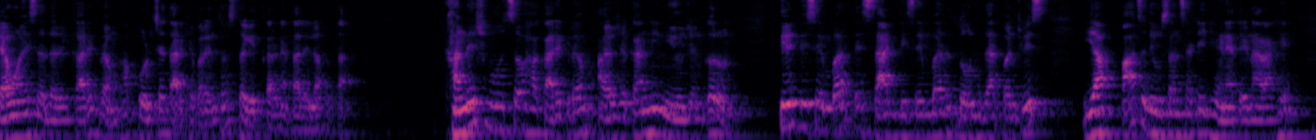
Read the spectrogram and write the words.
त्यामुळे सदरील कार्यक्रम हा पुढच्या तारखेपर्यंत स्थगित करण्यात आलेला होता. खानदेश महोत्सव हा कार्यक्रम आयोजकांनी नियोजन करून तीन डिसेंबर ते सात डिसेंबर दोन हजार पंचवीस या पाच दिवसांसाठी घेण्यात येणार आहे.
